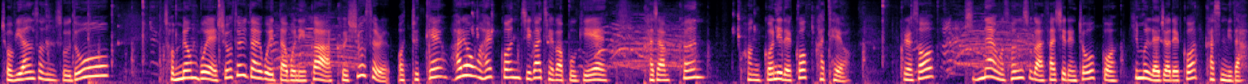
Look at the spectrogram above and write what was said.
조비안 선수도 전면부에 숏을 달고 있다 보니까 그 숏을 어떻게 활용할 건지가 제가 보기에 가장 큰 관건이 될 것 같아요. 그래서 김나영 선수가 사실은 조금 힘을 내줘야 될 것 같습니다.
